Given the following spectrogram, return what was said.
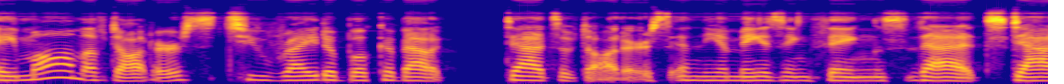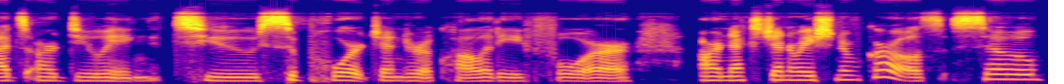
a mom of daughters to write a book about dads of daughters and the amazing things that dads are doing to support gender equality for our next generation of girls. So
